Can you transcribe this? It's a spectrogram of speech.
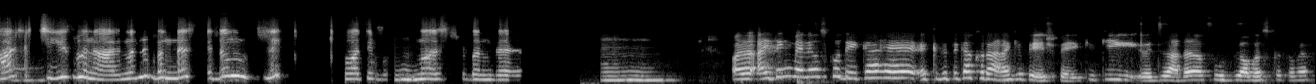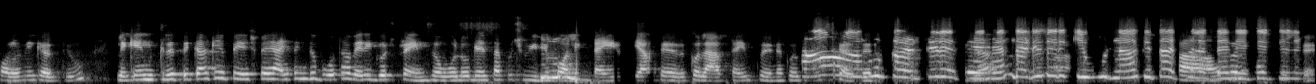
हर चीज़ बना मतलब बंदा एकदम लाइक बहुत ही मस्त बंदा है। और आई थिंक मैंने उसको देखा है कृतिका खुराना के पेज पे क्योंकि ज़्यादा फ़ूड ब्लॉगर्स को तो मैं फॉलो नहीं करती हूँ। लेकिन कृतिका के पेज पे I think both are very good friends वो लोग ऐसा कुछ वीडियो कॉलिंग टाइप या फिर कोलैब टाइप कोई ना कोई पोस्ट हाँ, करते वो करते रहते हैं। दैट इज़ वेरी क्यूट ना कितना अच्छा हाँ, लगता है देख के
